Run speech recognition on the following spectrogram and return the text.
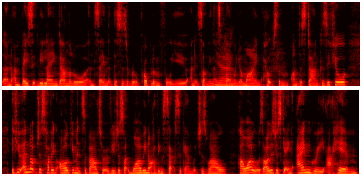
and, and basically laying down the law and saying that this is a real problem for you and it's something that's Yeah. playing on your mind helps them understand. Because if you're, if you end up just having arguments about it, or if you're just like, why are we not having sex again? Which is how how I was. I was just getting angry at him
